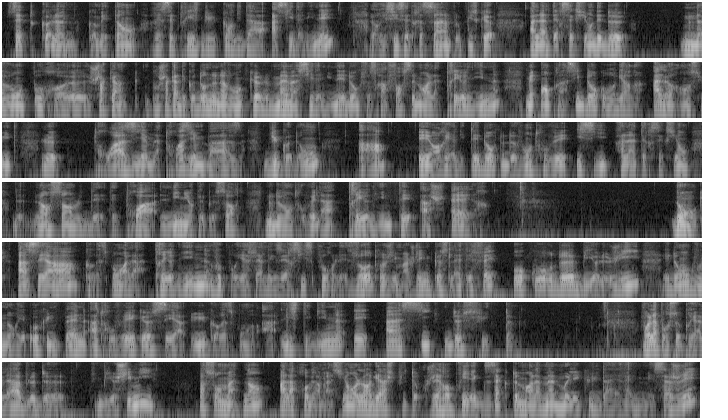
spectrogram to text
cette colonne comme étant réceptrice du candidat acide aminé. Alors ici c'est très simple puisque à l'intersection des deux, nous n'avons pour, euh, chacun des codons, nous n'avons que le même acide aminé, donc ce sera forcément la tréonine, mais en principe, donc on regarde alors ensuite le troisième, la troisième base du codon, A, et en réalité, donc, nous devons trouver ici, à l'intersection de l'ensemble des, trois lignes en quelque sorte, nous devons trouver la tréonine THR. Donc, ACA correspond à la tréonine. Vous pourriez faire l'exercice pour les autres. J'imagine que cela a été fait au cours de biologie, et donc vous n'aurez aucune peine à trouver que CAU correspond à l'histidine, et ainsi de suite. Voilà pour ce préalable de biochimie. Passons maintenant à la programmation au langage Python. J'ai repris exactement la même molécule d'ARN messager,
